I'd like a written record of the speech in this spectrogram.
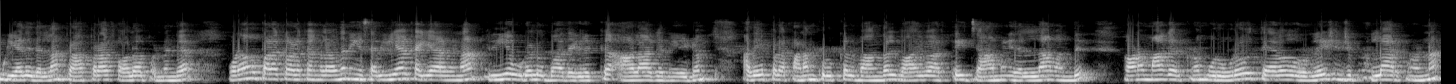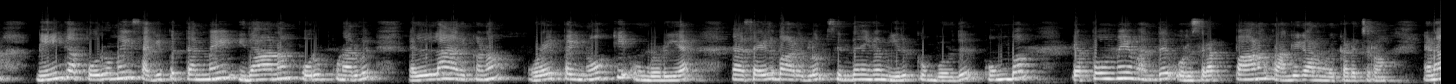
முடியாது. இதெல்லாம் ப்ராப்பராக ஃபாலோ பண்ணுங்கள் உணவு பழக்க வழக்கங்களை வந்து நீங்கள் சரியாக கையாளுனா பெரிய உடல் உபாதைகளுக்கு ஆளாக நேரிடும். அதே போல் பணம் கொடுக்கல் வாங்கல் வாய் வார்த்தை ஜாமீன் இதெல்லாம் வந்து கவனமாக இருக்கணும். ஒரு உறவு தேவை ஒரு ரிலேஷன்ஷிப் நல்லா இருக்கணும்னா நீங்கள் பொறுமை சகிப்புத்தன்மை நிதானம் பொறுப்புணர்வு எல்லாம் இருக்கணும். உழைப்பை நோக்கி உங்களுடைய செயல்பாடுகளும் சிந்தனைகளும் இருக்கும்பொழுது கும்பம் எப்போவுமே வந்து ஒரு சிறப்பான ஒரு அங்கீகாரம் உங்களுக்கு கிடைச்சிரும். ஏன்னா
